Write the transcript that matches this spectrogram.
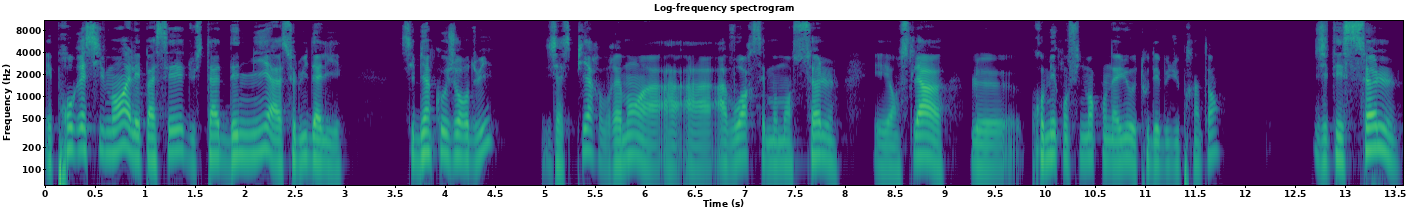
Et progressivement elle est passée du stade d'ennemi à celui d'allié. Si bien qu'aujourd'hui J'aspire vraiment à, avoir ces moments seuls. Et en cela, le premier confinement qu'on a eu au tout début du printemps, j'étais seul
